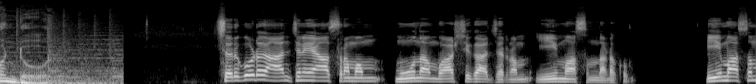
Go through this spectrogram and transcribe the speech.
Wandoor. ചെറുകോട് ആഞ്ജനേയാശ്രമം മൂന്നാം വാർഷികാചരണം ഈ മാസം നടക്കും. ഈ മാസം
